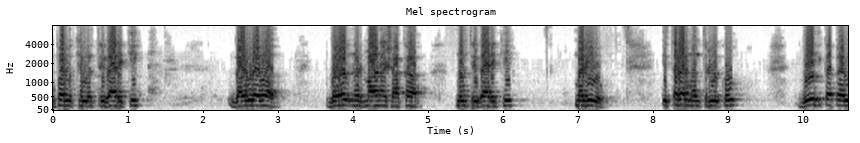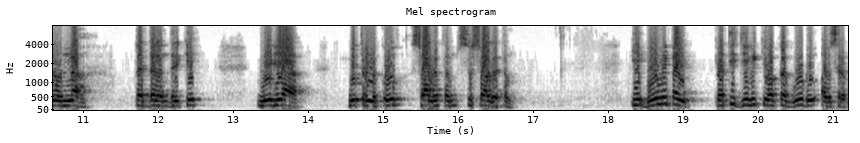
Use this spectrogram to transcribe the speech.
ఉప ముఖ్యమంత్రి గారికి గౌరవ గృహ నిర్మాణ శాఖ మంత్రి గారికి మరియు ఇతర మంత్రులకు వేదిక పైన ఉన్న పెద్దలందరికీ మీడియా మిత్రులకు స్వాగతం సుస్వాగతం. ఈ భూమిపై ప్రతి జీవికి ఒక గూడు అవసరం.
